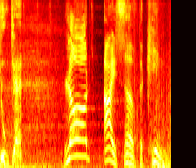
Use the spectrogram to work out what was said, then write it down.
You dead? Lord, I serve the king.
